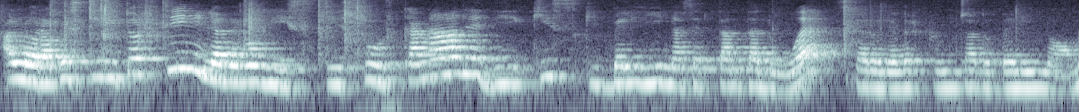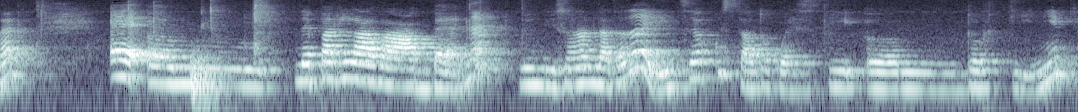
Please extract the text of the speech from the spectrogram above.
Allora, questi tortini li avevo visti sul canale di Kiski Bellina 72, spero di aver pronunciato bene il nome, e um, ne parlava bene, quindi sono andata da Inz e ho acquistato questi um, tortini.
